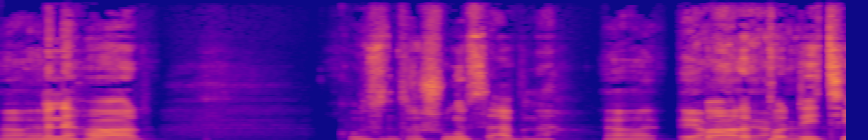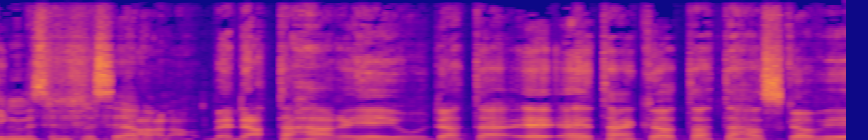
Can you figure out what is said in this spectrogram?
Ja, ja. Men jeg har konsentrasjonsevne. Ja, ja, Bare på de tingene som interesserer deg. Men dette her er jo dette, jeg, jeg tenker at dette her skal vi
